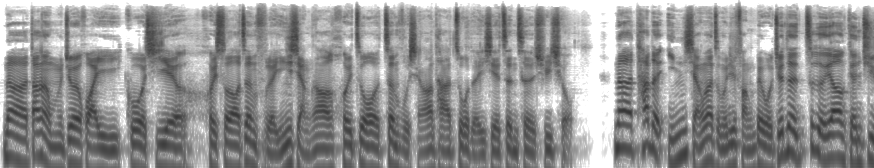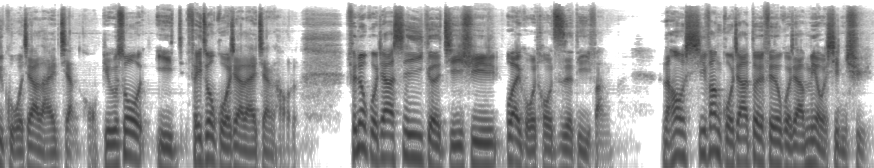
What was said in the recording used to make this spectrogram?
那当然，我们就会怀疑国有企业会受到政府的影响，然后会做政府想要它做的一些政策需求。那它的影响要怎么去防备？我觉得这个要根据国家来讲哦。比如说以非洲国家来讲好了，非洲国家是一个急需外国投资的地方，然后西方国家对非洲国家没有兴趣。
